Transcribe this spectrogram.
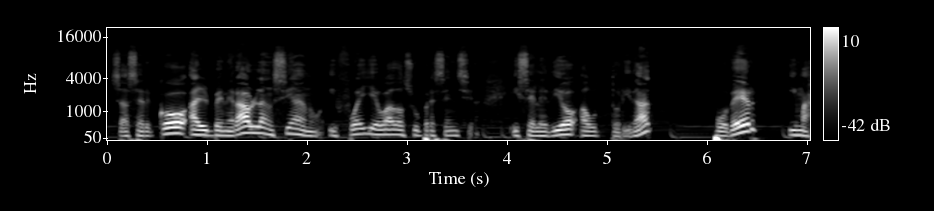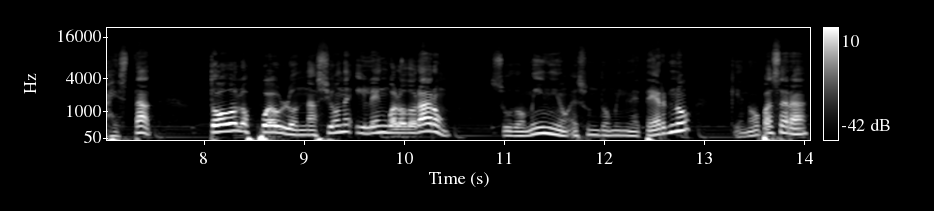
se acercó al venerable anciano y fue llevado a su presencia, y se le dio autoridad, poder y majestad. Todos los pueblos, naciones y lenguas lo adoraron. Su dominio es un dominio eterno que no pasará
